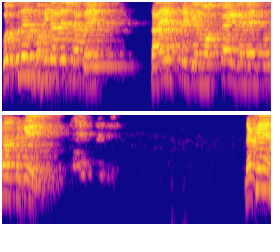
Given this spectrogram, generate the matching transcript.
গোত্রের মহিলাদের সাথে থেকে মক্কায় গেলেন, কোথার থেকে? দেখেন,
